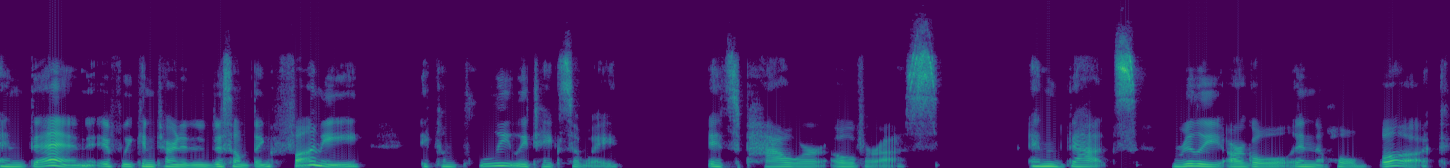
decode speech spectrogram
And then if we can turn it into something funny, it completely takes away its power over us. And that's really our goal in the whole book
